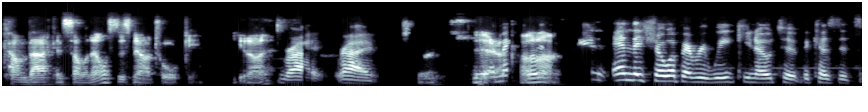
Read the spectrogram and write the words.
come back and someone else is now talking. You know. Right. Right. So, yeah. I don't know. And, and they show up every week, you know, to because it's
